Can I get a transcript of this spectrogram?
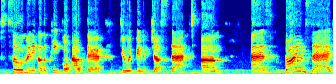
so many other people out there doing just that. Um, as Brian said,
